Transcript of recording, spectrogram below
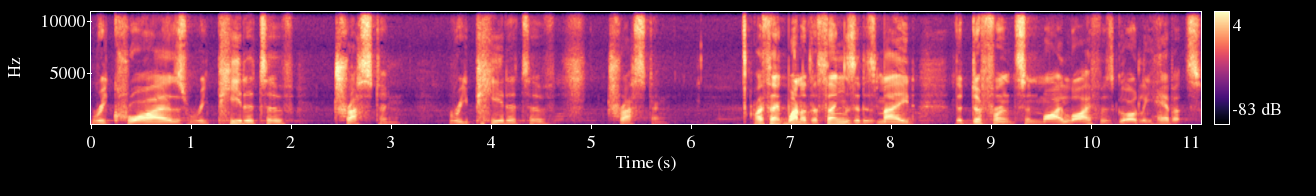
requires repetitive trusting, repetitive trusting. I think one of the things that has made the difference in my life is godly habits.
